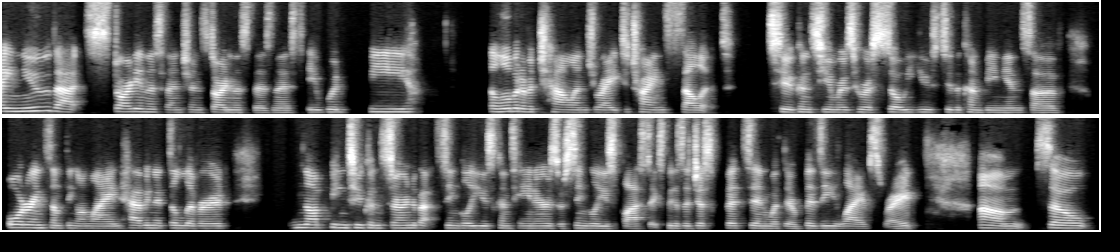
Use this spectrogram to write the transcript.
I knew that starting this venture and starting this business, it would be a little bit of a challenge, right, to try and sell it to consumers who are so used to the convenience of ordering something online, having it delivered, not being too concerned about single use containers or single use plastics because it just fits in with their busy lives, right? Um, so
